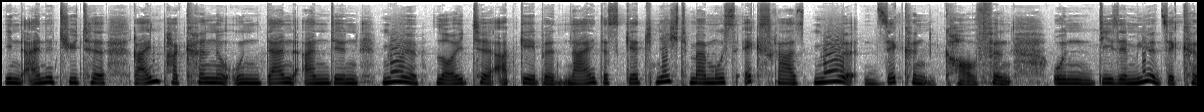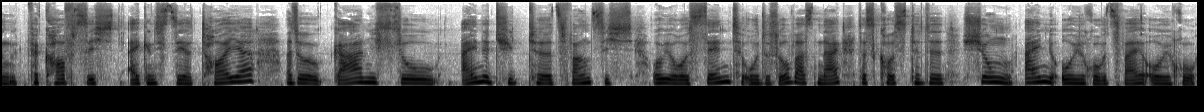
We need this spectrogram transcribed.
in eine Tüte reinpacken und dann an den Mühleute abgeben. Nein, das geht nicht. Man muss extra Mühesäcken kaufen. Und diese Mühesäcken verkauft sich eigentlich sehr teuer. Also gar nicht nicht so eine Tüte 20 Euro Cent oder sowas. Nein, das kostete schon 1 Euro, 2 Euro,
